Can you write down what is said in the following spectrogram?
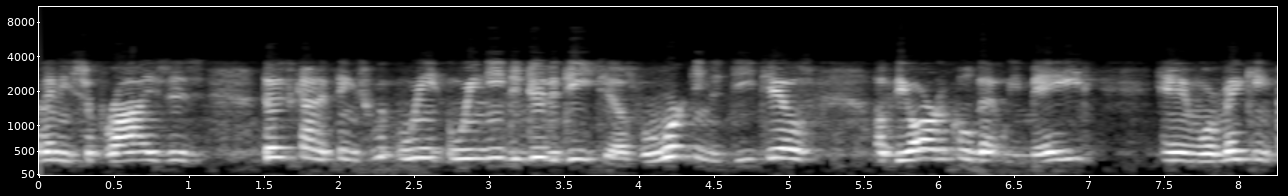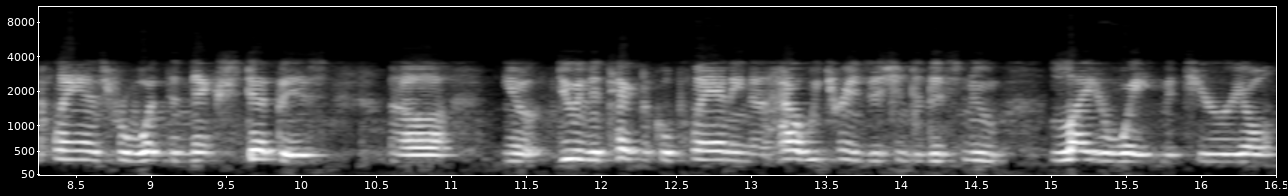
have any surprises. Those kind of things. We we need to do the details. We're working the details of the article that we made, and we're making plans for what the next step is. Uh, you know, doing the technical planning and how we transition to this new lighter weight material.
